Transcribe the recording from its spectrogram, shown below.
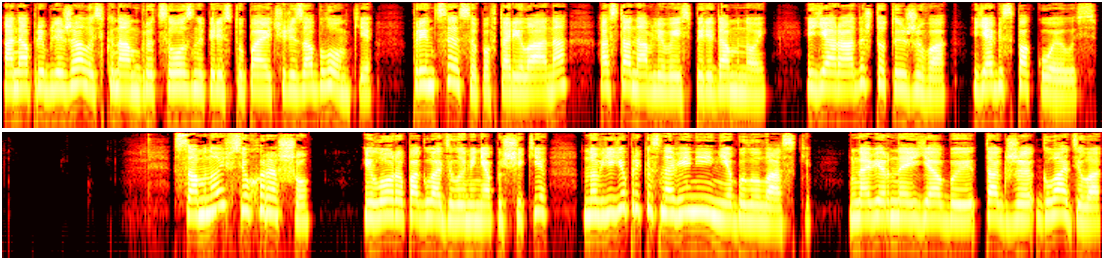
Она приближалась к нам, грациозно переступая через обломки. «Принцесса!» — повторила она, останавливаясь передо мной. «Я рада, что ты жива. Я беспокоилась». «Со мной все хорошо». И Лора погладила меня по щеке, но в ее прикосновении не было ласки. Наверное, я бы также гладила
